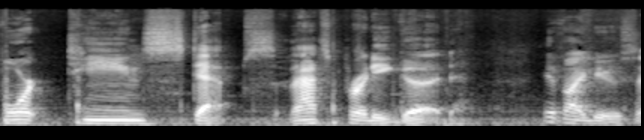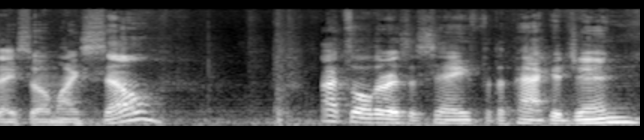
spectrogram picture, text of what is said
14 steps. That's pretty good, if I do say so myself. That's all there is to say for the packaging.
